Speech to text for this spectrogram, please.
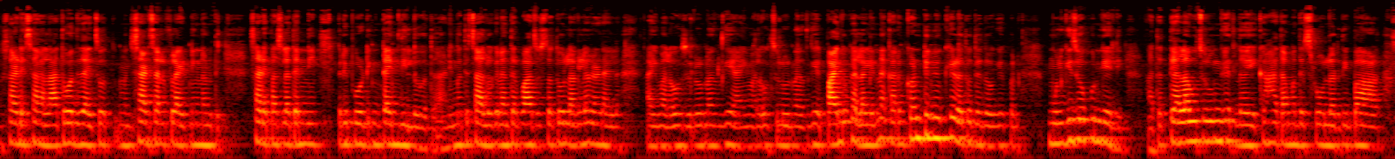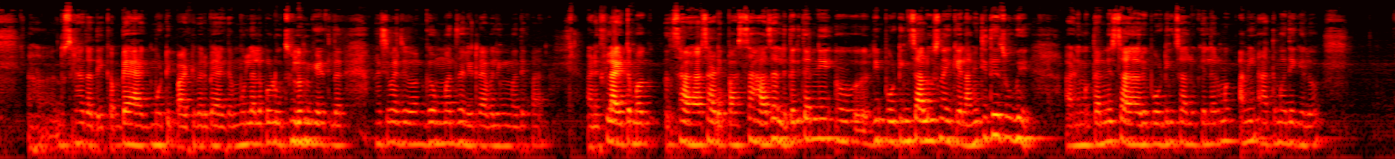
साडेसहाला आतमध्ये जायचं होतं. म्हणजे साडेसहाला फ्लाईट निघणार होती. साडेपाचला त्यांनी रिपोर्टिंग टाईम दिलं होतं. आणि मग ते चालू केल्यानंतर पाच वाजता तो लागला रडायला. आई मला उचलूनच घे आई मला उचलूनच घे. पाय दुखायला लागले ना कारण कंटिन्यू खेळत होते दोघे पण. मुलगी झोपून गेली. आता त्याला उचलून घेतलं एका हातामध्ये स्ट्रोलर ती बाळ. दुसऱ्या हातात एका बॅग मोठी पाठीवर बॅग त्या मुलाला पण उचलून घेतलं. अशी माझी गंमत झाली ट्रॅव्हलिंगमध्ये फार. आणि फ्लाईट मग सहा साडेपाच सहा झाले तरी त्यांनी रिपोर्टिंग चालूच नाही केलं. आम्ही तिथेच उभे. आणि मग त्यांनी सा रिपोर्टिंग चालू केल्यावर मग आम्ही आतमध्ये गेलो.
